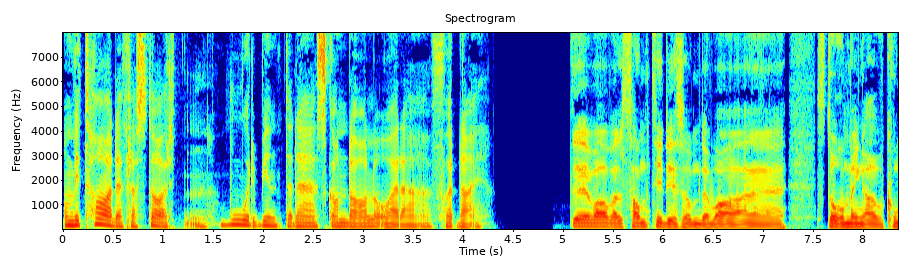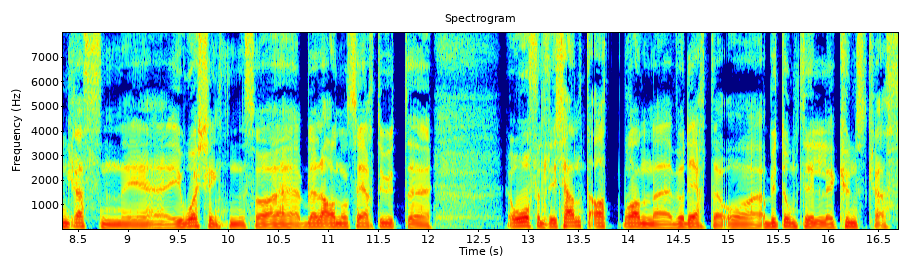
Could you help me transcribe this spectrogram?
Om vi tar det fra starten, hvor begynte det skandaleåret for deg? Det var vel samtidig som det var eh, storming av Kongressen i, Washington, så eh, ble det annonsert ut eh, offentlig kjent at Brann vurderte å bytte om til kunstgress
